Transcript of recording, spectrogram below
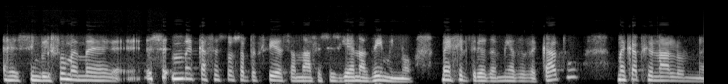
ε, συμβληθούμε με, σε- με καθεστώς απευθείας ανάθεσης για ένα δίμηνο μέχρι 31 Δεκάτου με κάποιον άλλον ε,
